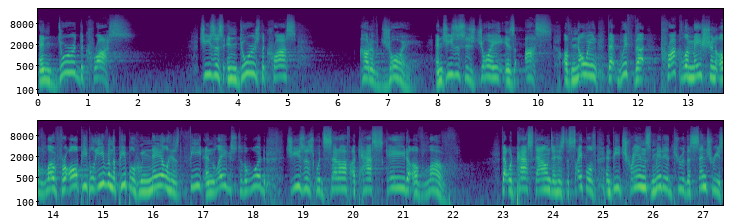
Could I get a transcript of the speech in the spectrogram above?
endured the cross. Jesus endures the cross out of joy. And Jesus' joy is us, of knowing that with that proclamation of love for all people, even the people who nail his feet and legs to the wood, Jesus would set off a cascade of love that would pass down to his disciples and be transmitted through the centuries,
